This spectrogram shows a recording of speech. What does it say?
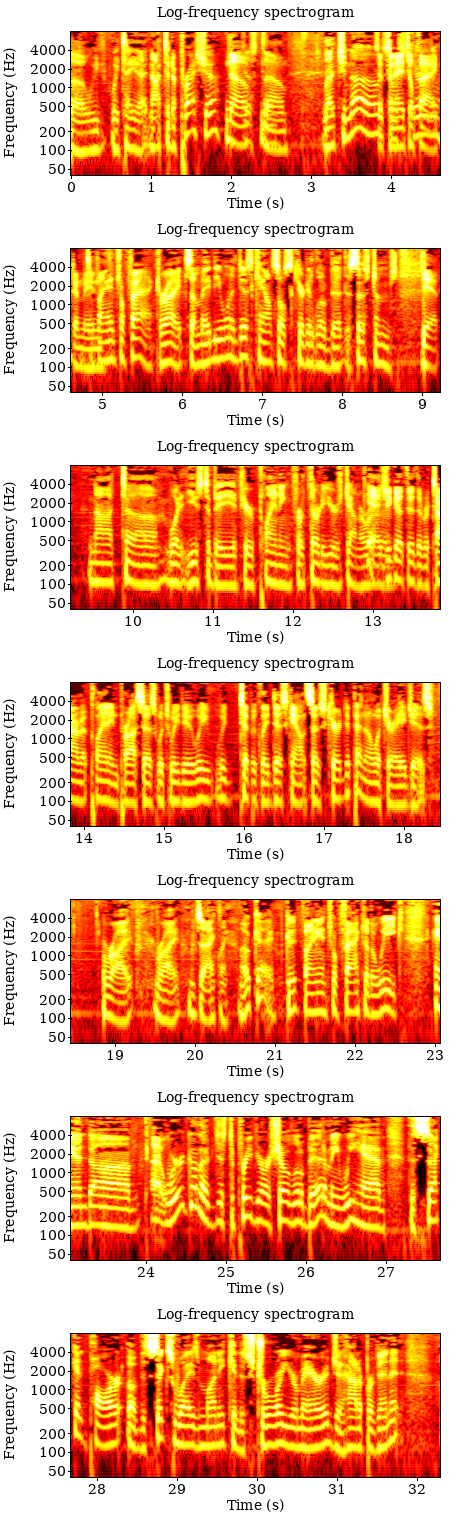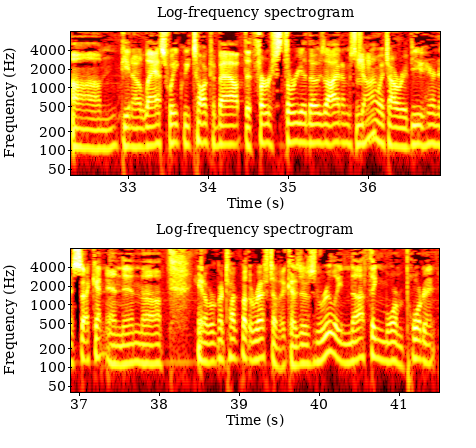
So we we tell you that not to depress you. No, just to no. Let you know. It's a financial fact. I mean, it's a financial fact, right? So maybe you want to discount Social Security a little bit. The system's yeah. not uh, what it used to be if you're planning for 30 years down the road. Yeah, as you go through the retirement planning process, which we do, we, we typically discount Social Security depending on what your age is. Right, right, exactly. Okay, good financial fact of the week, and um, uh, we're going to just to preview our show a little bit. I mean, we have the second part of the six ways money can destroy your marriage and how to prevent it. Um, you know, last week we talked about the first three of those items, John, mm-hmm. which I'll review here in a second, and then uh, you know we're going to talk about the rest of it because there's really nothing more important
